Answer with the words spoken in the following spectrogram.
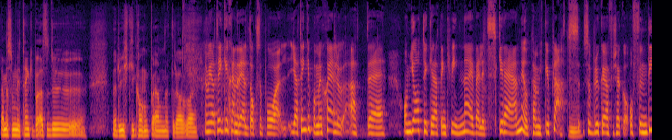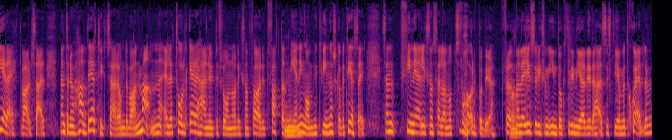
Ja, men som ni tänker på, alltså du, när du gick igång på ämnet idag. Var... Men jag tänker generellt också på, jag tänker på mig själv att eh, om jag tycker att en kvinna är väldigt skränig och tar mycket plats Mm. så brukar jag försöka att fundera ett varv så här. Vänta nu, hade jag tyckt så här om det var en man? Eller tolkar jag det här nu utifrån någon liksom förutfattad Mm. mening om hur kvinnor ska bete sig? Sen finner jag liksom sällan något svar på det. För att Ja. man är ju så liksom indoktrinerad i det här systemet själv.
